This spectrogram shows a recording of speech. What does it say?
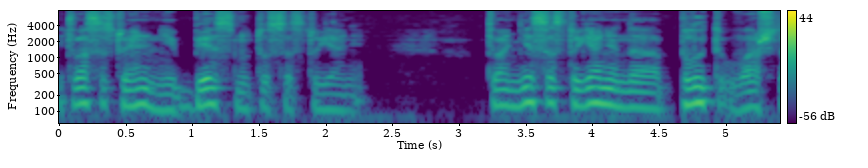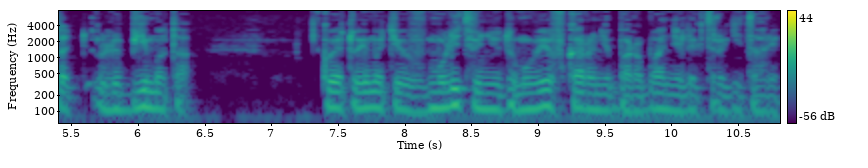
И това състояние, небесното състояние, това не състояние на плът, вашата любимата, което имате в молитвени домове, вкарани барабани, електрогитари.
